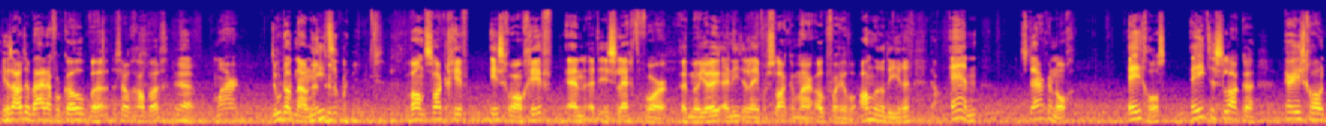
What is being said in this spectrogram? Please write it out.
Je zou het er bijna voor kopen, zo grappig. Ja. Maar doe dat nou Doe niet, dat niet. want slakkengif is gewoon gif. En het is slecht voor het milieu en niet alleen voor slakken, maar ook voor heel veel andere dieren. Ja. En, sterker nog, egels eten slakken. Er is gewoon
